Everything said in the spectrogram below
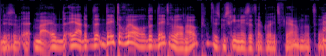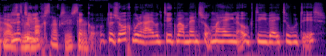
dus, eh, maar eh, ja, dat, dat deed toch wel, dat deed toch wel een hoop. Dus misschien is het ook wel iets voor jou. Omdat, eh, Ja, ja, als het weer mag straks is. Kijk, op de zorgboerderij heb ik natuurlijk wel mensen om me heen ook die weten hoe het is.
